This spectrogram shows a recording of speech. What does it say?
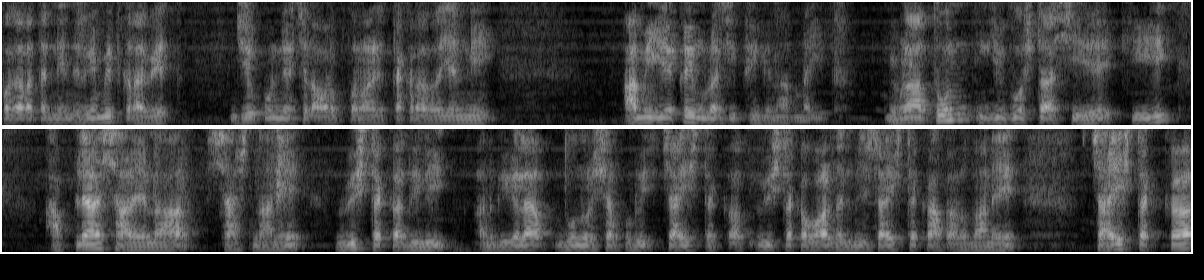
पगार त्यांनी निर्गमित करावेत. जे कोणी याच्यात आरोप करणारे तक्रार यांनी आम्ही एकही मुलाची फी घेणार नाहीत. मुळातून ही गोष्ट अशी आहे की आपल्या शाळेला शासनाने वीस टक्का दिली आणि गेल्या दोन वर्षापूर्वी चाळीस टक्का वीस टक्का वाढ झाली म्हणजे चाळीस टक्का आपलं अनुदान आहे. चाळीस टक्का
